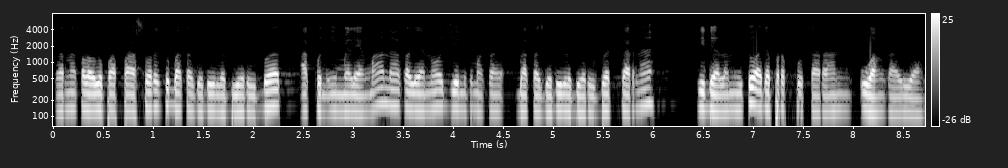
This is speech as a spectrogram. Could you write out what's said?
karena kalau lupa password itu bakal jadi lebih ribet akun email yang mana kalian login itu maka bakal jadi lebih ribet karena di dalam itu ada perputaran uang kalian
